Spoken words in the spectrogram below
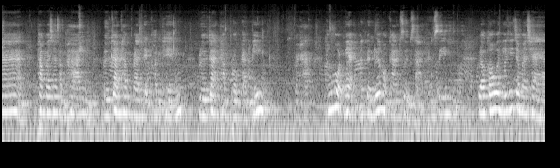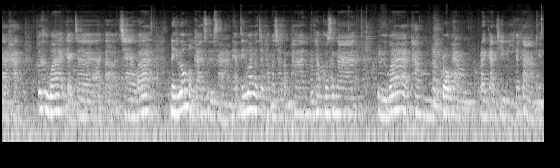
ณาทำประชาสัมพันธ์ หรือการทำแบรนด์เด็ดคอนเทนต์หรือการทำโปรแกรมมิ่งนะคะทั้งหมดเนี่ยมันเป็นเรื่องของการสื่อสารทั้งสิ้น แล้วก็วันนี้ที่จะมาแชร์ค่ะ ก็คือว่าอยากจะแชร์ว่าในโลกของการสื่อสารเนี่ยไม่ว่าเราจะทำประชาสัมพันธ์ หรือทำโฆษณา หรือว่าทำโปรแกรมรายการทีวีก็ตามเนี่ย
